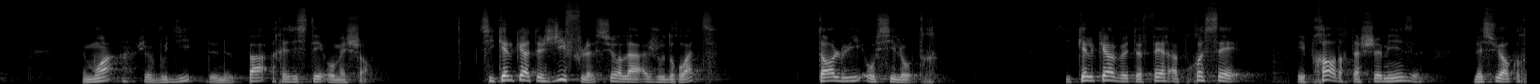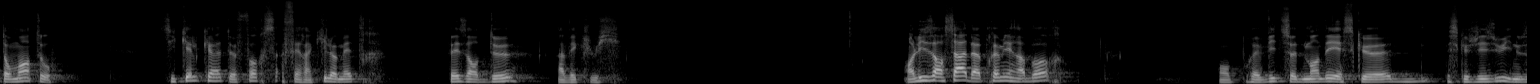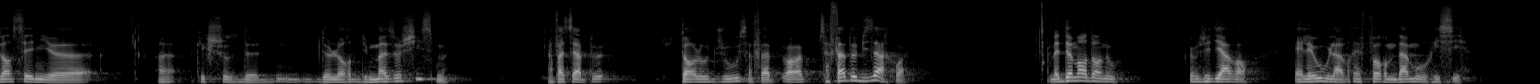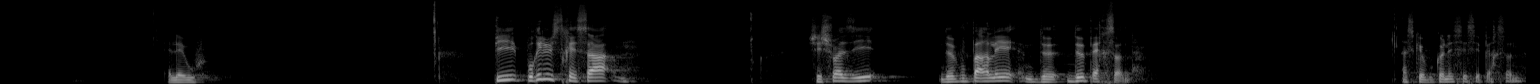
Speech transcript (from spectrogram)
Mais moi, je vous dis de ne pas résister aux méchants. Si quelqu'un te gifle sur la joue droite, lui aussi l'autre. Si quelqu'un veut te faire un procès et prendre ta chemise, laisse-lui encore ton manteau. Si quelqu'un te force à faire un kilomètre, fais-en deux avec lui. En lisant ça d'un premier abord, on pourrait vite se demander est-ce que, Jésus nous enseigne quelque chose de, l'ordre du masochisme Enfin, c'est un peu dans l'autre joue, ça fait, ça fait un peu bizarre, quoi. Mais demandons-nous, comme j'ai dit avant, elle est où la vraie forme d'amour ici? Elle est où? Puis, pour illustrer ça, j'ai choisi de vous parler de deux personnes. Est-ce que vous connaissez ces personnes?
